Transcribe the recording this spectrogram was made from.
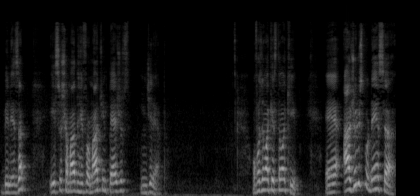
Beleza? Isso é chamado reformatio impégios indireta. Vamos fazer uma questão aqui. É, a jurisprudência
